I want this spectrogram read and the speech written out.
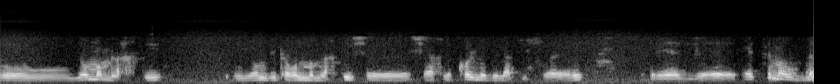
הוא יום ממלכתי, יום זיכרון ממלכתי ששייך לכל מדינת ישראל. ועצם העובדה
